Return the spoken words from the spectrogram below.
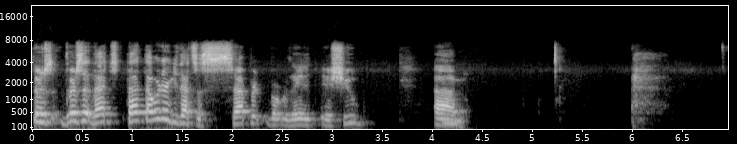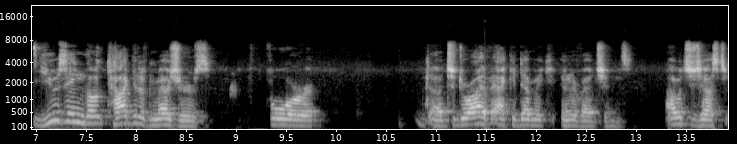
There's there's a that's that I would argue that's a separate but related issue. Um, mm-hmm. Using those cognitive measures for uh, to derive academic interventions, I would suggest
